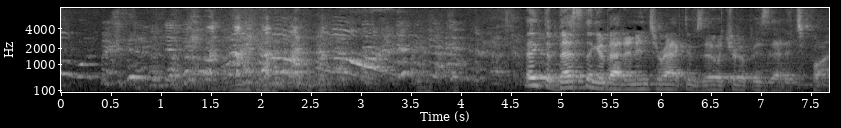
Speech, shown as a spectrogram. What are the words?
I one face. I think the best thing about an interactive zoetrope is that it's fun.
